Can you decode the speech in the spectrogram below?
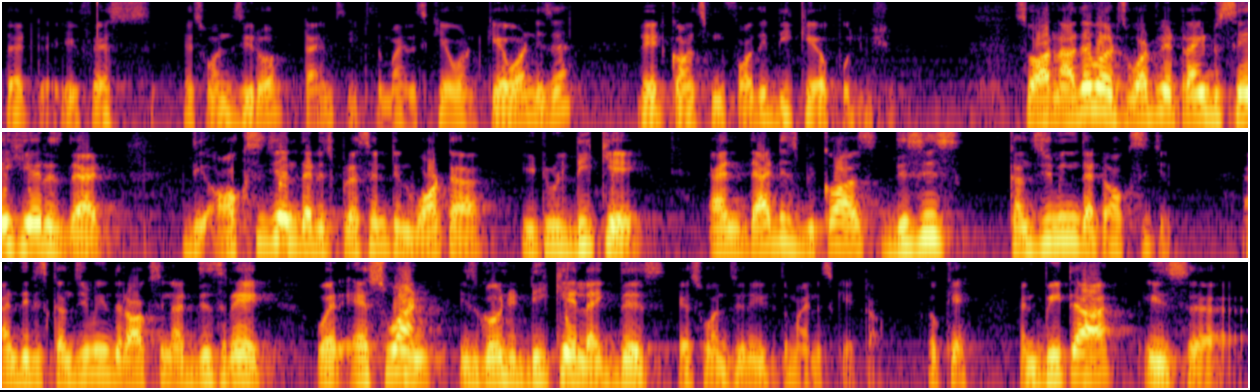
that if S S 1 0 times e to the minus k 1, k 1 is a rate constant for the decay of pollution. So, in other words what we are trying to say here is that the oxygen that is present in water it will decay and that is because this is consuming that oxygen and it is consuming that oxygen at this rate where S 1 is going to decay like this S 1 0 e to the minus k tau. Okay and beta is uh,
